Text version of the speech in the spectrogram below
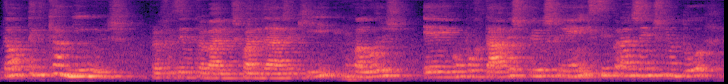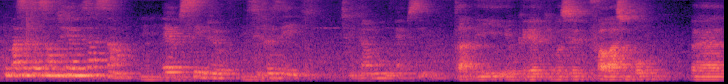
Então, tem caminhos para fazer um trabalho de qualidade aqui, com valores é, comportáveis pelos clientes e para a gente, mentor, com uma sensação de realização. É possível. Se fazer isso. Então, é possível. Tá, e eu queria que você falasse um pouco é,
